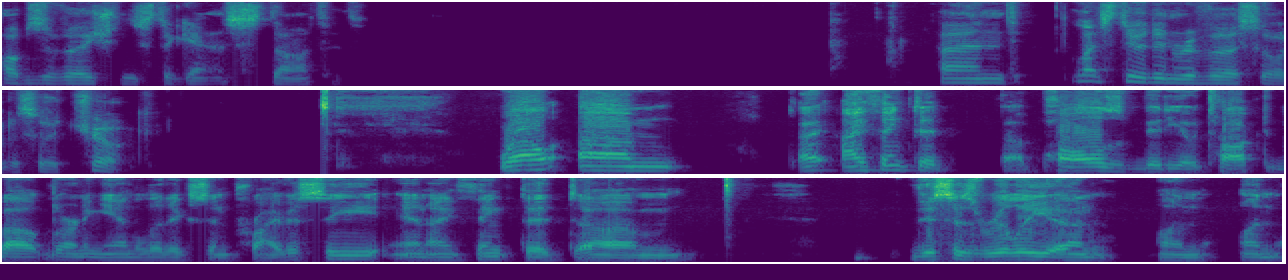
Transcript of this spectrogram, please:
observations to get us started. And let's do it in reverse order. So Chuck, well, um, I, I, think that uh, Paul's video talked about learning analytics and privacy, and I think that um, this is really an, an, an,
